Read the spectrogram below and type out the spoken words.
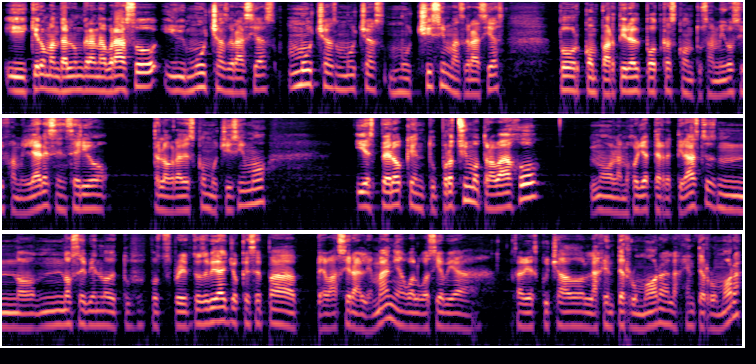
Y quiero mandarle un gran abrazo y muchas gracias, muchas, muchas, muchísimas gracias por compartir el podcast con tus amigos y familiares. En serio, te lo agradezco muchísimo. Y espero que en tu próximo trabajo no, a lo mejor ya te retiraste, no, no sé bien lo de tus, pues, tus proyectos de vida, yo que sepa, te vas a ir a Alemania o algo así, había, había escuchado, la gente rumora, la gente rumora.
